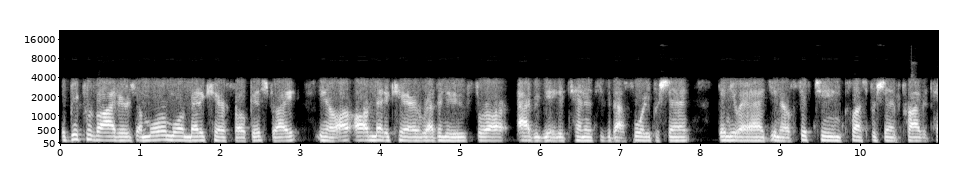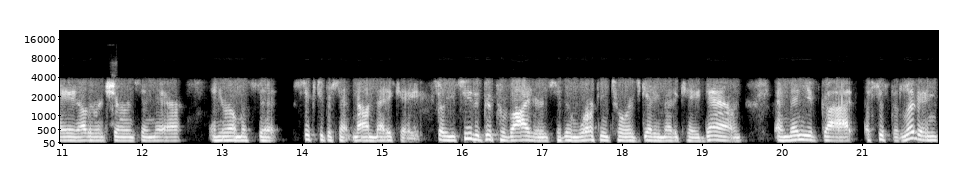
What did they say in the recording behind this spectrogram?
The good providers are more and more Medicare focused, right? You know, our, our Medicare revenue for our aggregated tenants is about 40%. Then you add, you know, 15 plus percent private pay and other insurance in there, and you're almost at 60% non-Medicaid. So you see the good providers have been working towards getting Medicaid down. And then you've got assisted living,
